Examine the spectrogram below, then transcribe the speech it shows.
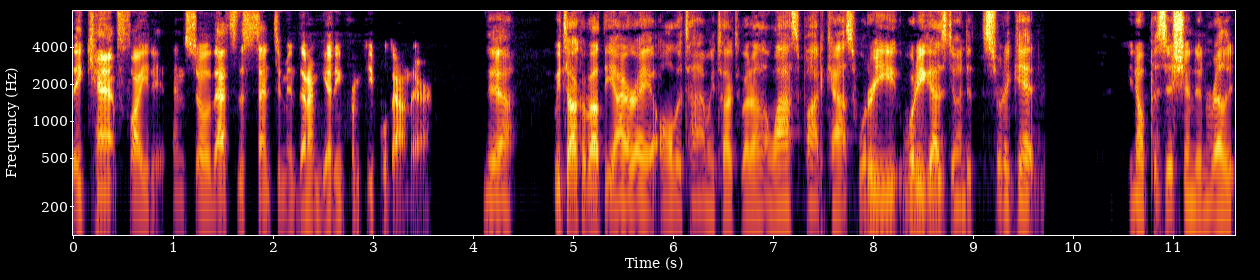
They can't fight it. And so that's the sentiment that I'm getting from people down there. Yeah. We talk about the IRA all the time. We talked about it on the last podcast. What are you what are you guys doing to sort of get you know positioned and re-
